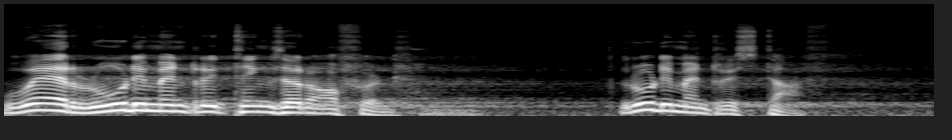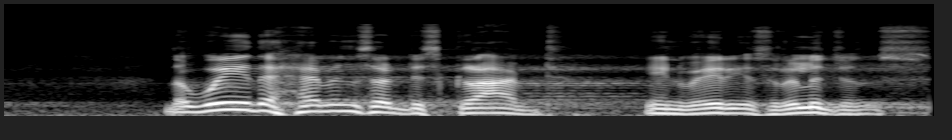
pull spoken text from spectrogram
where rudimentary things are offered, rudimentary stuff. The way the heavens are described in various religions,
